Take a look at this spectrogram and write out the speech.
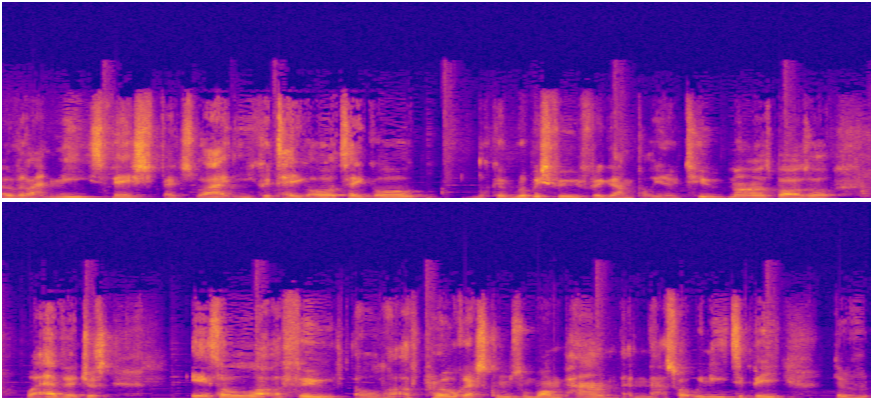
over like meats, fish, vegetables. Like you could take or take or look at rubbish food, for example. You know, two Mars bars or whatever. Just it's a lot of food. A lot of progress comes from one pound, and that's what we need to be. The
